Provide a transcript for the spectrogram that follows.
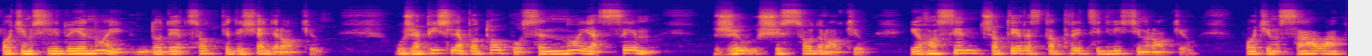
Потім слідує Ной до 950 років. Уже після потопу син Ноя Сим жив 600 років, його син 438 років, потім Сала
